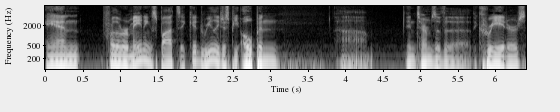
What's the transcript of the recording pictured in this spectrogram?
And for the remaining spots it could really just be open um, in terms of the, the creators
